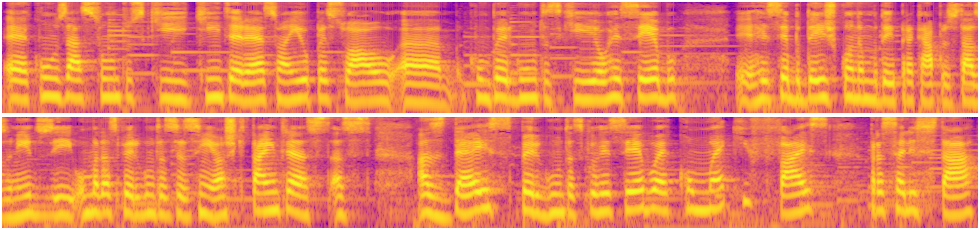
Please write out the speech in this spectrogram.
é, com os assuntos que, que interessam aí o pessoal, uh, com perguntas que eu recebo recebo desde quando eu mudei para cá, para os Estados Unidos. E uma das perguntas, assim, eu acho que está entre as, as, as 10 perguntas que eu recebo é como é que faz para se alistar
